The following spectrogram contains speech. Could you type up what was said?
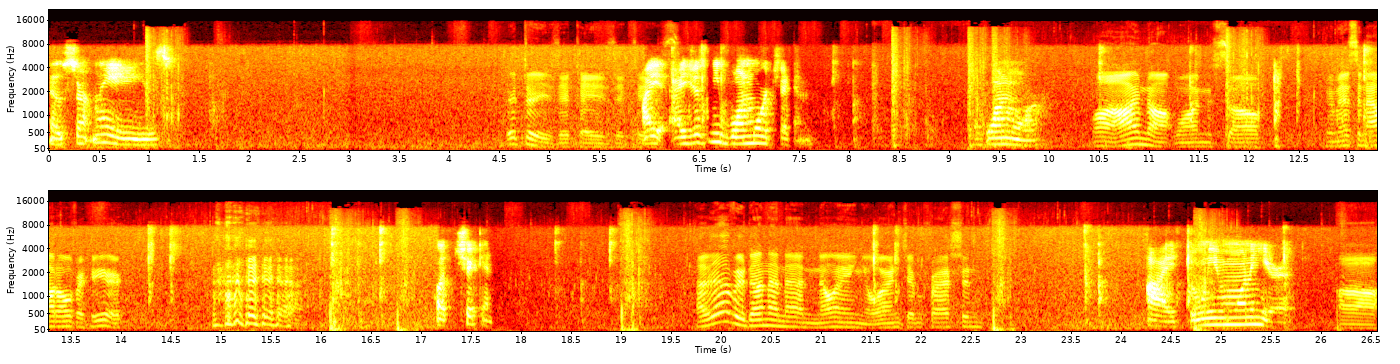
It certainly is. It is, it is, it is. I, I just need one more chicken. One more. Well, I'm not one, so you're missing out over here. A chicken. Have you ever done an annoying orange impression? I don't even want to hear it. Uh,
